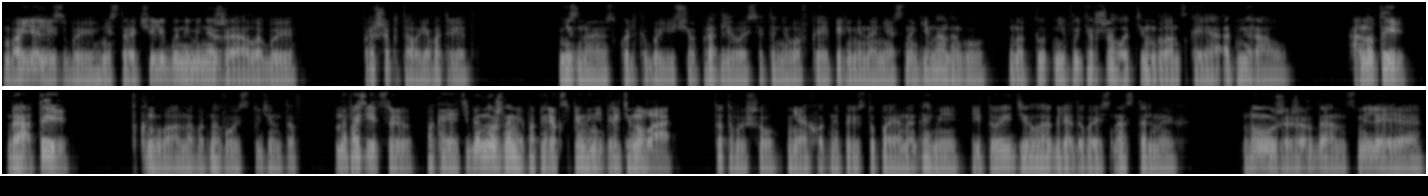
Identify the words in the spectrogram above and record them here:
«Боялись бы, не строчили бы на меня жалобы», — прошептал я в ответ. Не знаю, сколько бы еще продлилось это неловкое переминание с ноги на ногу, но тут не выдержала тингландская адмирал. «А ну ты! Да, ты!» Ткнула она в одного из студентов. «На позицию, пока я тебе ножнами поперек спины не перетянула!» Тот вышел, неохотно переступая ногами, и то и дело оглядываясь на остальных. «Ну же, Жордан, смелее!»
